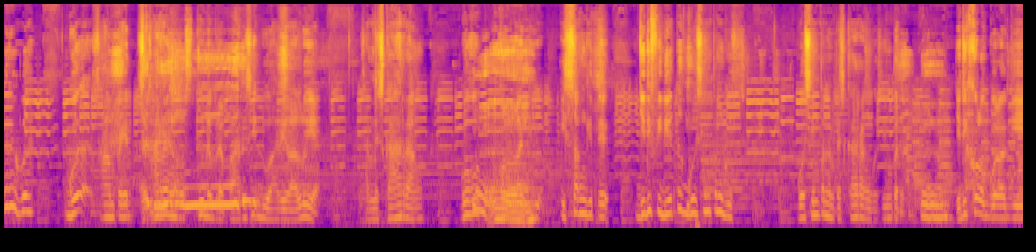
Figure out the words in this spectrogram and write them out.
Aduh. Gue gue sampai sekarang itu udah berapa hari sih? Dua hari lalu ya? Sampai sekarang. Gue kalau lagi iseng gitu ya, jadi video tuh gue simpen gus gue simpen sampai sekarang gue simpen. Jadi kalau gue lagi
